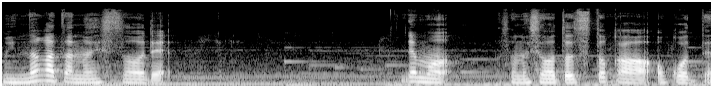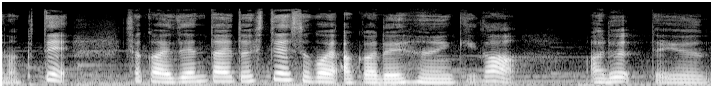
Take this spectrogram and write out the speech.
みんなが楽しそうで。でもその衝突とかは起こってなくて社会全体としてすごい明るい雰囲気があるっていう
